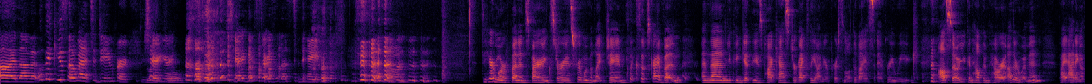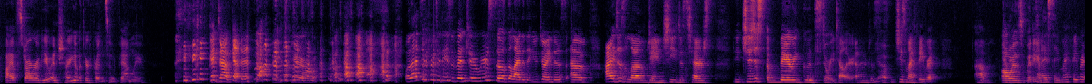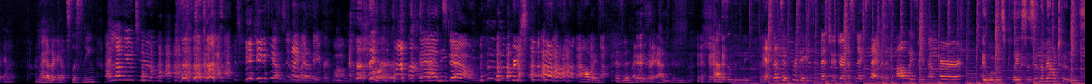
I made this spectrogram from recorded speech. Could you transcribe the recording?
Oh, I love it. Well, thank you so much, Jane, for sharing your sharing your stories with us today. to hear more fun, inspiring stories from women like Jane, click subscribe button and then you can get these podcasts directly on your personal device every week. also, you can help empower other women by adding a five star review and sharing it with your friends and family. Good job, Catherine. Thank you. Well, that's it for today's adventure. We're so delighted that you joined us. Um, I just love Jane. She just shares, she's just a very good storyteller. And I'm just, yep. she's my favorite. Um, Always I, witty. Can I say my favorite aunt? Are yeah. my other aunts listening? I love you too. She's definitely my favorite mom. Sure. Hands down. For sure. Always has been my favorite aunt. Absolutely. Yes, that's it for today's adventure. Join us next time. And as always, remember a woman's place is in the mountains.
